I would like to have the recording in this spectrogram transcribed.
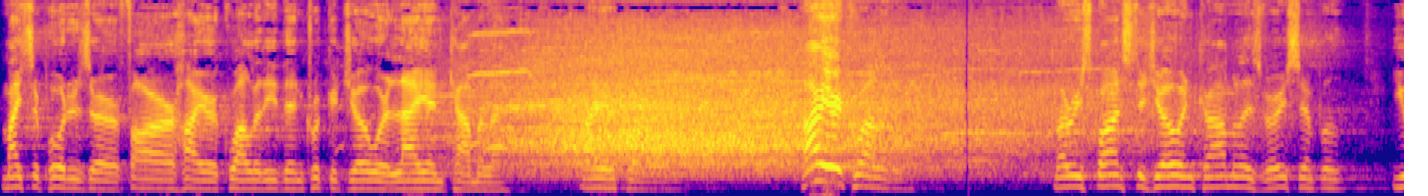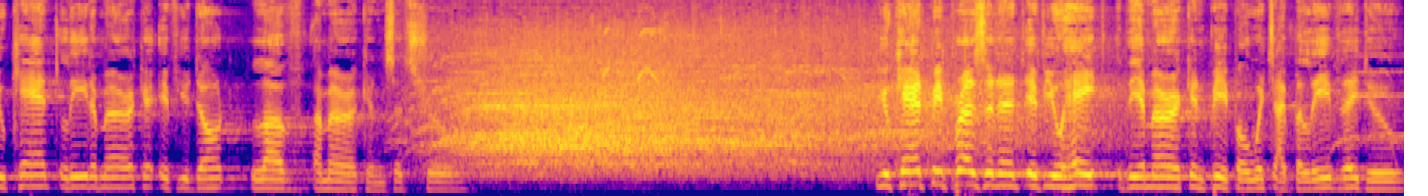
my supporters are far higher quality than Crooked Joe or Lyin' Kamala. Higher quality. Higher quality. My response to Joe and Kamala is very simple. You can't lead America if you don't love Americans. That's true. You can't be president if you hate the American people, which I believe they do.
